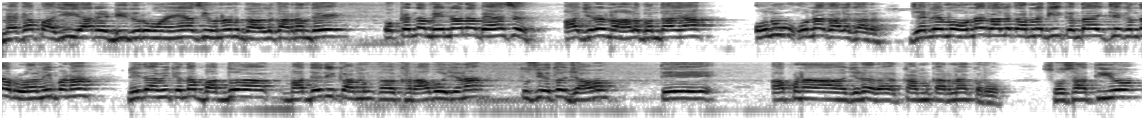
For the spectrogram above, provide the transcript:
ਮੈਂ ਕਿਹਾ ਭਾਜੀ ਯਾਰ ਐਡੀ ਦੂਰੋਂ ਆਏ ਆ ਅਸੀਂ ਉਹਨਾਂ ਨੂੰ ਗੱਲ ਕਰਨ ਦੇ। ਉਹ ਕਹਿੰਦਾ ਮੇਰੇ ਨਾਲ ਨਾ ਬਹਿਸ। ਆ ਜਿਹੜਾ ਨਾਲ ਬੰਦਾ ਆ ਉਹਨੂੰ ਉਹਨਾਂ ਗੱਲ ਕਰ। ਜਦੋਂ ਮੈਂ ਉਹਨਾਂ ਗੱਲ ਕਰਨ ਲੱਗੀ ਕਹਿੰਦਾ ਇੱਥੇ ਕਹਿੰਦਾ ਰੋਲਾ ਨਹੀਂ ਪਣਾ ਨਹੀਂ ਤਾਂ ਐਵੇਂ ਕਹਿੰਦਾ ਵਾਧੂ ਵਾਧੇ ਦੀ ਕੰਮ ਅ, ਖਰਾਬ ਹੋ ਜਾਣਾ। ਤੁਸੀਂ ਇੱਥੋਂ ਜਾਓ ਤੇ ਆਪਣਾ ਜਿਹੜਾ ਰ- ਕੰਮ ਕਰਨਾ ਕਰੋ। ਸੋ ਸਾਥੀਓ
